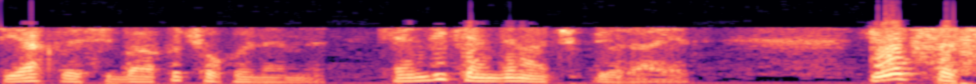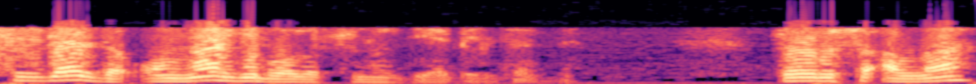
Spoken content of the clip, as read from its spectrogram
Siyak ve sibakı çok önemli. Kendi kendine açıklıyor ayet. Yoksa sizler de onlar gibi olursunuz diye bildirdi. Doğrusu Allah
